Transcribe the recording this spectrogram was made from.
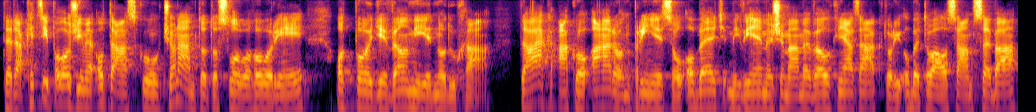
Teda keď si položíme otázku, čo nám toto slovo hovorí, odpoveď je veľmi jednoduchá tak ako Áron priniesol obeď, my vieme, že máme veľkňaza, ktorý obetoval sám seba,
